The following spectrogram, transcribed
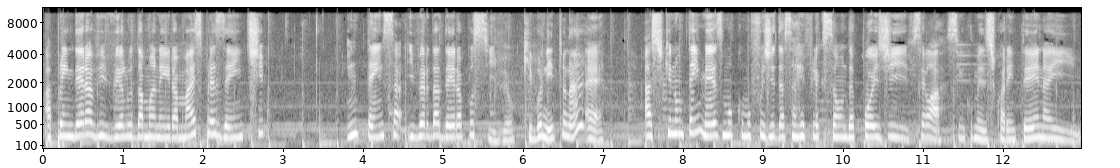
Aprender a vivê-lo da maneira mais presente, intensa e verdadeira possível. que bonito, né? É. Acho que não tem mesmo como fugir dessa reflexão depois de, sei lá, cinco meses de quarentena e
